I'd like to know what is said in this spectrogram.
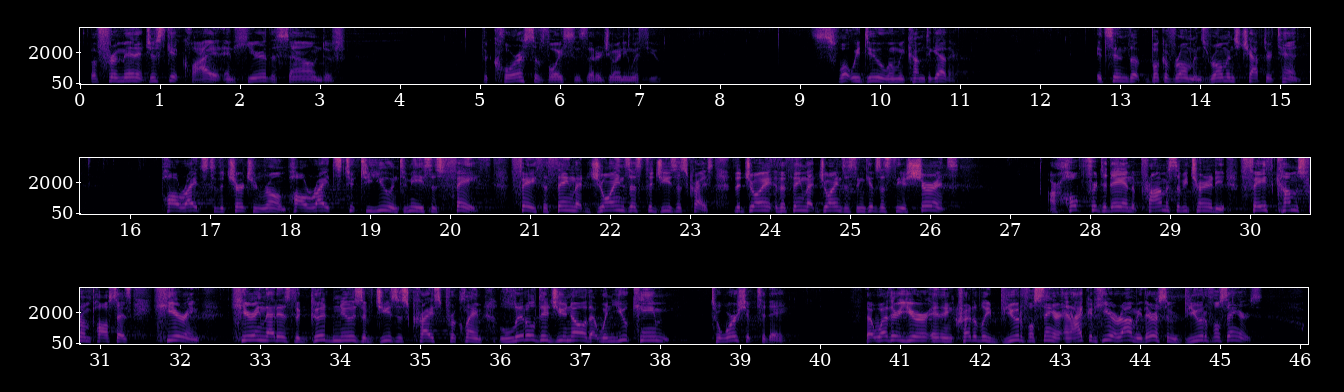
But for a minute, just get quiet and hear the sound of the chorus of voices that are joining with you. It's what we do when we come together. It's in the book of Romans, Romans chapter 10. Paul writes to the church in Rome. Paul writes to, to you and to me. He says, faith, faith, the thing that joins us to Jesus Christ, the, joy, the thing that joins us and gives us the assurance, our hope for today and the promise of eternity. Faith comes from, Paul says, hearing. Hearing that is the good news of Jesus Christ proclaimed. Little did you know that when you came to worship today, that whether you're an incredibly beautiful singer, and I could hear around me, there are some beautiful singers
